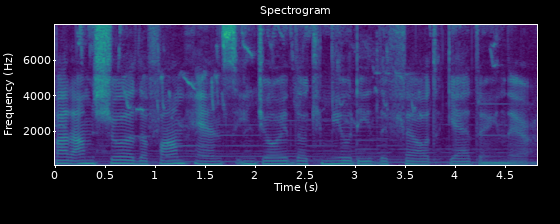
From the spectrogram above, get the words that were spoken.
but I'm sure the farmhands enjoyed the community they felt gathering there.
